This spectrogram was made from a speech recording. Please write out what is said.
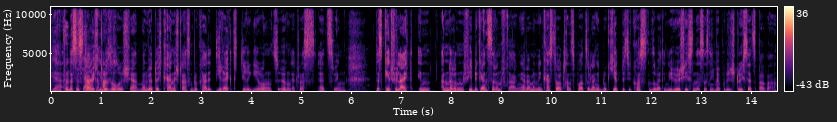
Ja, aber das ist, glaube ich, gemacht. illusorisch. Ja? Man wird durch keine Straßenblockade direkt die Regierung zu irgendetwas erzwingen. Das geht vielleicht in anderen, viel begrenzteren Fragen, ja, wenn man den Castor-Transport so lange blockiert, bis die Kosten so weit in die Höhe schießen, dass das nicht mehr politisch durchsetzbar war.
